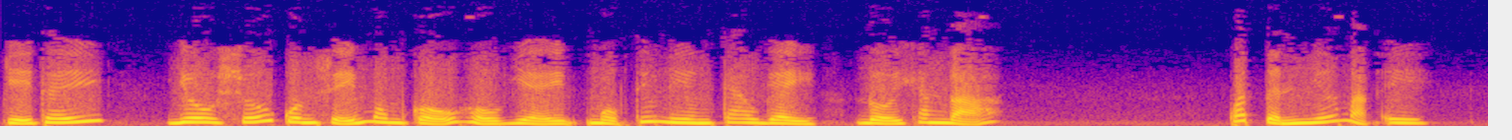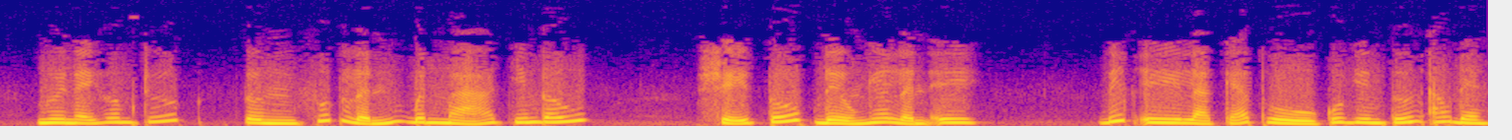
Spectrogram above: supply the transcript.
Chỉ thấy vô số quân sĩ Mông Cổ hộ vệ một thiếu niên cao gầy đội khăn đỏ. Quách tỉnh nhớ mặt y, người này hôm trước từng xuất lĩnh binh mã chiến đấu. Sĩ tốt đều nghe lệnh y, biết y là kẻ thù của viên tướng áo đen.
